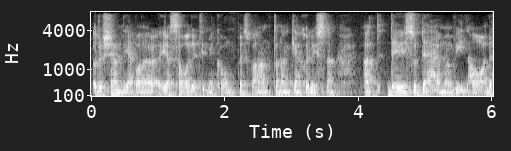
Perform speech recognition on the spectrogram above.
Och då kände jag bara, jag sa det till min kompis på Anton, han kanske lyssnar, att det är ju så där man vill ha det.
